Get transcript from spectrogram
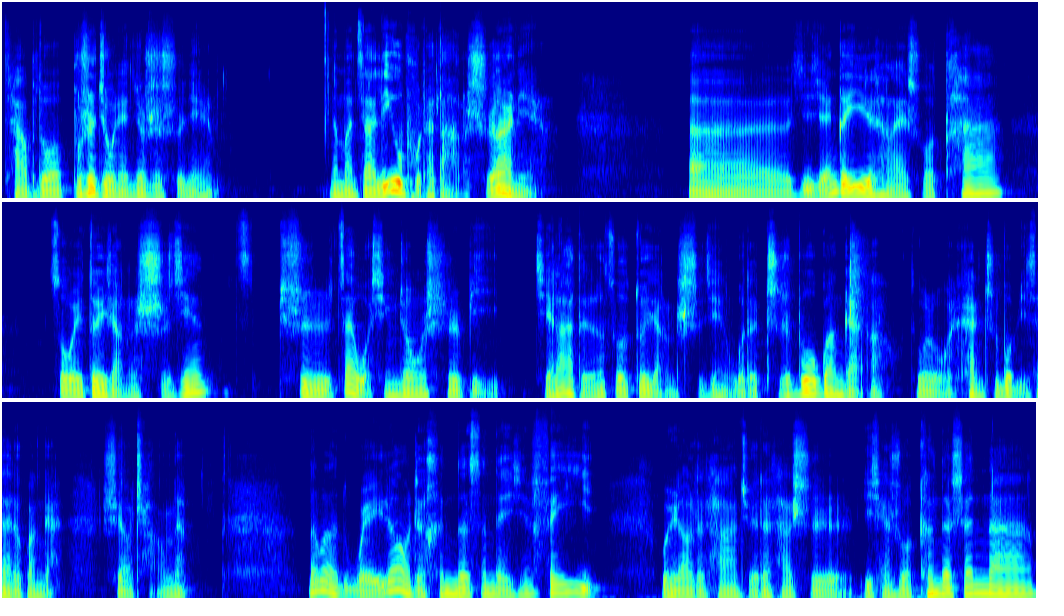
差不多不是九年就是十年。那么在利物浦他打了十二年，呃，严格意义上来说，他作为队长的时间是在我心中是比杰拉德做队长的时间，我的直播观感啊，就是我看直播比赛的观感是要长的。那么围绕着亨德森的一些非议，围绕着他觉得他是以前说坑得深呐，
